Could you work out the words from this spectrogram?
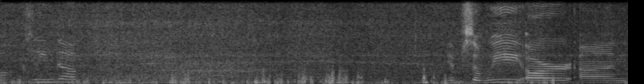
all cleaned up. Yep, so we are on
